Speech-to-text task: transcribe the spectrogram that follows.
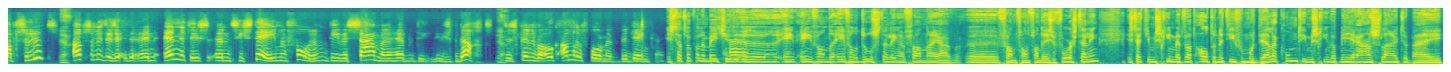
Absoluut. Ja. absoluut. Dus, en, en het is een systeem, een vorm, die we samen hebben, die, is bedacht. Ja. Dus kunnen we ook andere vormen bedenken. Is dat ook wel een beetje Uh, uh, een, een, van de, een van de doelstellingen van, nou ja, uh, van, van, van deze voorstelling? Is dat je misschien met wat alternatieve modellen komt, die misschien wat meer aansluiten bij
